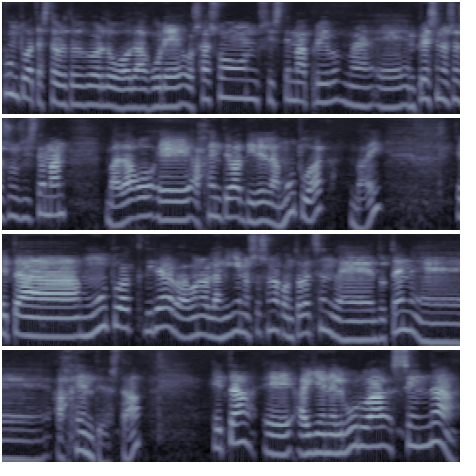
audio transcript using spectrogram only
puntu bat azte behar dugu da gure osasun sistema, e, enpresen osasun sisteman, badago e, agente bat direla mutuak, bai? Eta mutuak dira, ba, bueno, langileen osasuna kontrolatzen e, duten e, agente, ezta? Eta e, haien helburua zein da,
